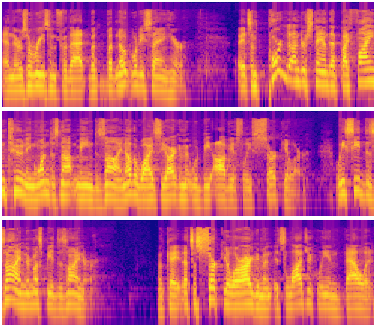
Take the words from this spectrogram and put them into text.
And there's a reason for that, but, but note what he's saying here. It's important to understand that by fine tuning, one does not mean design. Otherwise, the argument would be obviously circular. We see design, there must be a designer. Okay, that's a circular argument. It's logically invalid.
